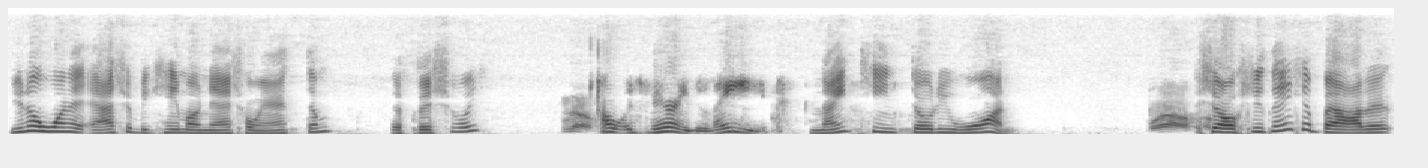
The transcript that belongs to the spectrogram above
You know when it actually became our national anthem officially? no, Oh, it was very late. 1931. Wow. So if you think about it,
